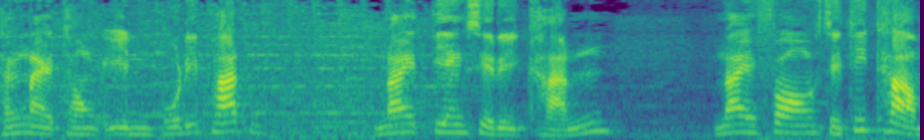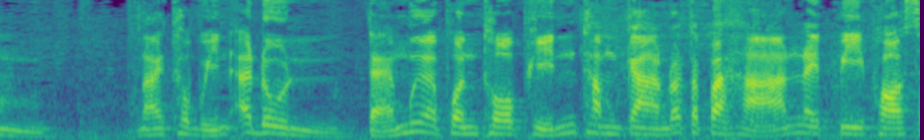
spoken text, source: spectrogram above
ทั้งนายทองอินภูริพัฒน์นายเตียงสิริขันนายฟองสิทธิธรรมนายทวินอดุล แต่เมื่อพลโทผินทำการรัฐประหารในปีพศ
